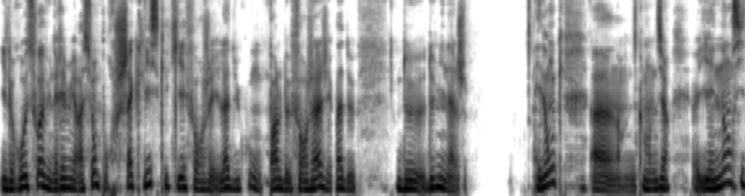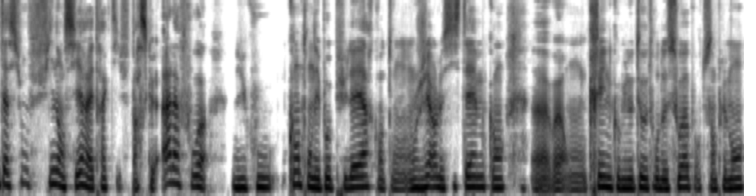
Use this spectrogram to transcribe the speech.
ils reçoivent une rémunération pour chaque liste qui est forgé. Là du coup on parle de forgeage et pas de, de, de minage. Et donc, euh, comment dire, il y a une incitation financière à être actif, parce que à la fois, du coup, quand on est populaire, quand on, gère le système, quand voilà, on crée une communauté autour de soi pour tout simplement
